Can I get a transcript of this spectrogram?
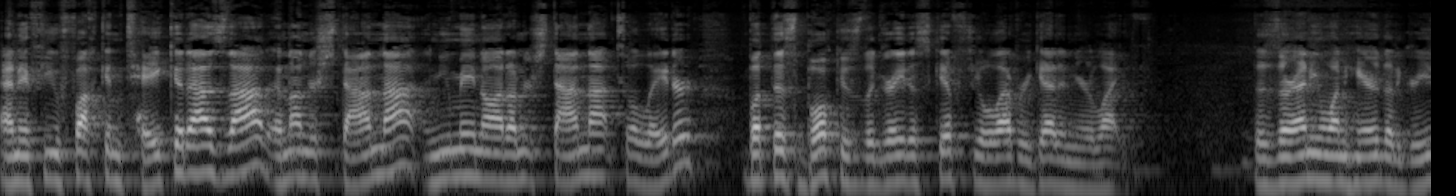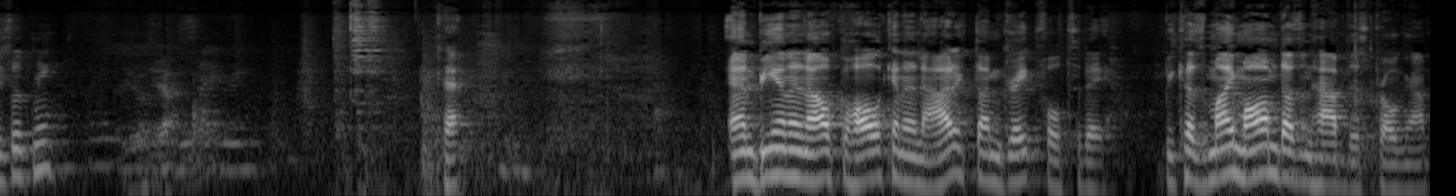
And if you fucking take it as that and understand that, and you may not understand that till later, but this book is the greatest gift you'll ever get in your life. Is there anyone here that agrees with me? Yeah. Okay. And being an alcoholic and an addict, I'm grateful today because my mom doesn't have this program.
